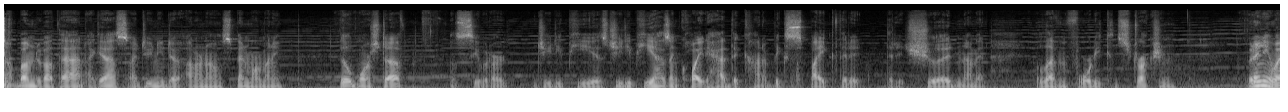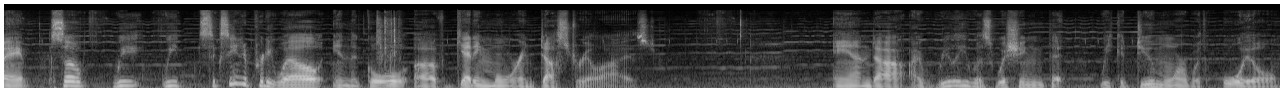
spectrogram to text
Not bummed about that, I guess. I do need to, I don't know, spend more money. Build more stuff. Let's see what our GDP is. GDP hasn't quite had the kind of big spike that it that it should, and I'm at 1140 construction. But anyway, so we we succeeded pretty well in the goal of getting more industrialized. And uh, I really was wishing that we could do more with oil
